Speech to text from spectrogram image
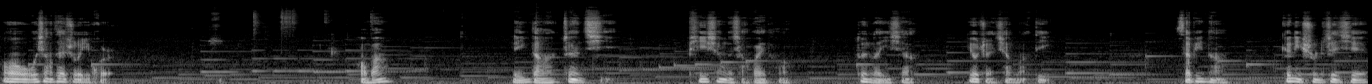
哦，我想再坐一会儿。好吧。琳达站起，披上了小外套，顿了一下，又转向马蒂。萨宾娜，跟你说的这些，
